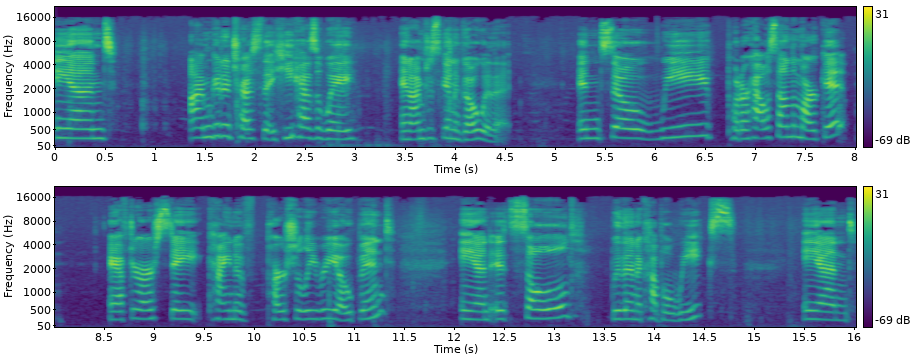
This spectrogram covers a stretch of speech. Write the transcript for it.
And I'm going to trust that He has a way and I'm just going to go with it. And so we put our house on the market after our state kind of partially reopened and it sold within a couple weeks. And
